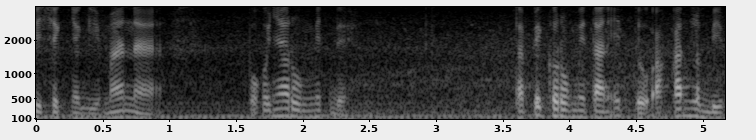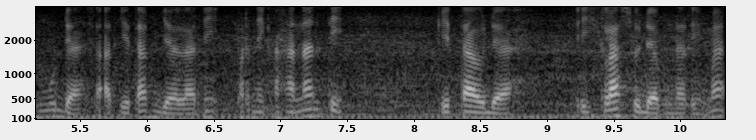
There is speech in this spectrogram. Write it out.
fisiknya gimana pokoknya rumit deh. Tapi kerumitan itu akan lebih mudah saat kita menjalani pernikahan nanti. Kita udah ikhlas sudah menerima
